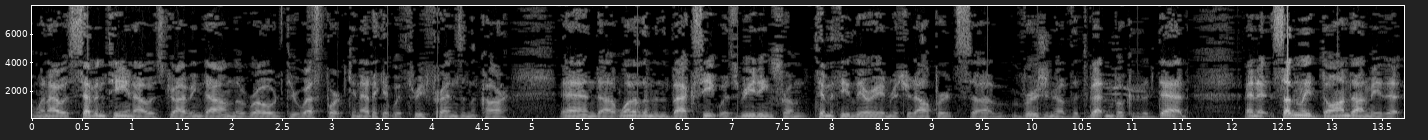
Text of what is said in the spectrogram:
When I was 17, I was driving down the road through Westport, Connecticut, with three friends in the car, and uh, one of them in the back seat was reading from Timothy Leary and Richard Alpert's uh, version of the Tibetan Book of the Dead. And it suddenly dawned on me that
